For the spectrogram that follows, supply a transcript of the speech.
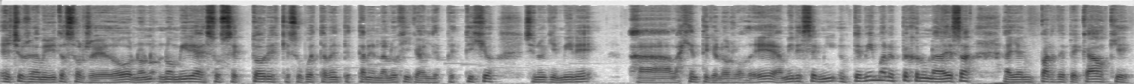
eche una miradita a su alrededor, no, no, mire a esos sectores que supuestamente están en la lógica del desprestigio, sino que mire a la gente que lo rodea. Mire usted mismo al espejo en una de esas, hay un par de pecados que,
